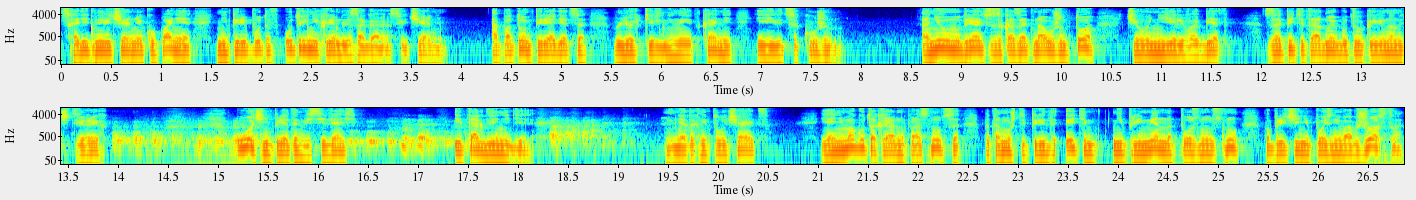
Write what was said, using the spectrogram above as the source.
сходить на вечернее купание, не перепутав утренний крем для загара с вечерним, а потом переодеться в легкие льняные ткани и явиться к ужину. Они умудряются заказать на ужин то, чего не ели в обед – запить это одной бутылкой вина на четверых, очень при этом веселясь, и так две недели. У меня так не получается. Я не могу так рано проснуться, потому что перед этим непременно поздно усну по причине позднего обжорства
